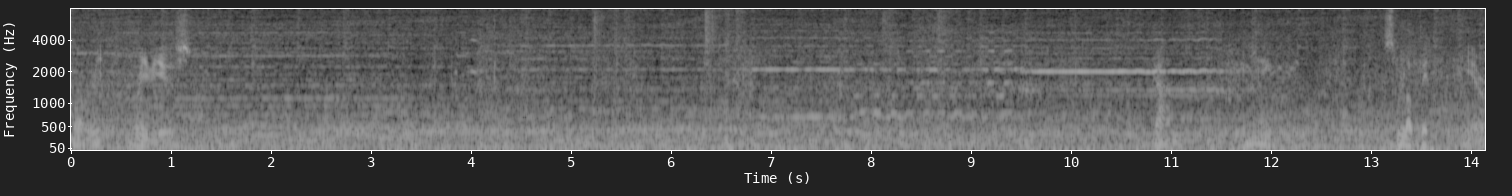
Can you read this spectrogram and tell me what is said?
for re reviews. I slop it here?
